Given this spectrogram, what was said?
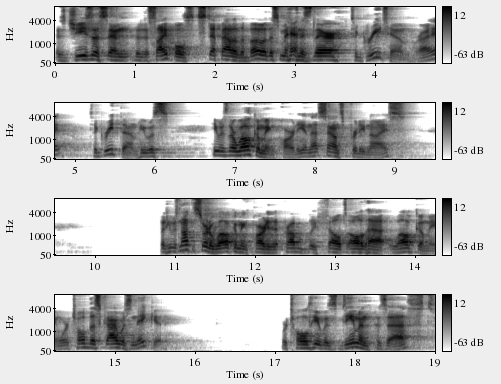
as Jesus and the disciples step out of the boat, this man is there to greet him, right? To greet them. He was he was their welcoming party, and that sounds pretty nice. But he was not the sort of welcoming party that probably felt all that welcoming. We're told this guy was naked. We're told he was demon possessed.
